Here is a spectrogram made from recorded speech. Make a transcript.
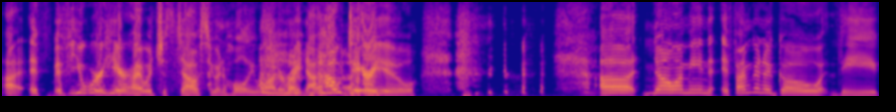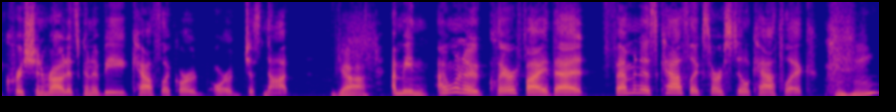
uh, if if you were here, I would just douse you in holy water right now. How dare you? uh, no, I mean, if I'm gonna go the Christian route, it's gonna be Catholic or or just not. Yeah. I mean, I want to clarify that feminist Catholics are still Catholic. hmm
